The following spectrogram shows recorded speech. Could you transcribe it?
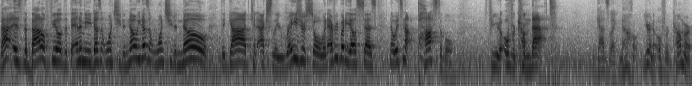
That is the battlefield that the enemy doesn't want you to know. He doesn't want you to know that God can actually raise your soul when everybody else says, no, it's not possible for you to overcome that. God's like, no, you're an overcomer.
